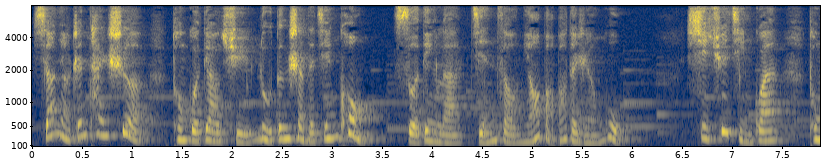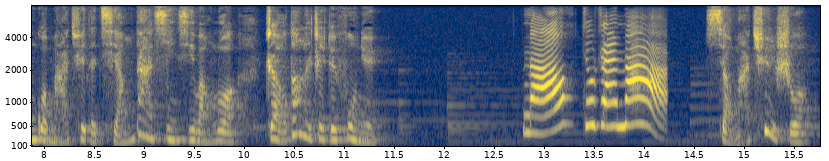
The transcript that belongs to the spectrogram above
小鸟侦探社通过调取路灯上的监控，锁定了捡走鸟宝宝的人物。喜鹊警官通过麻雀的强大信息网络，找到了这对父女。哪？就在那儿。小麻雀说。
